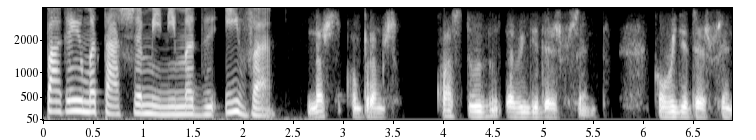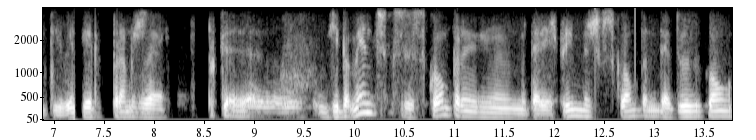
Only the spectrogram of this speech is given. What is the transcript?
paguem uma taxa mínima de IVA. Nós compramos quase tudo a 23% com 23% de IVA e recuperamos zero. Porque uh, equipamentos que se, se compram, matérias-primas que se compram, é tudo com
